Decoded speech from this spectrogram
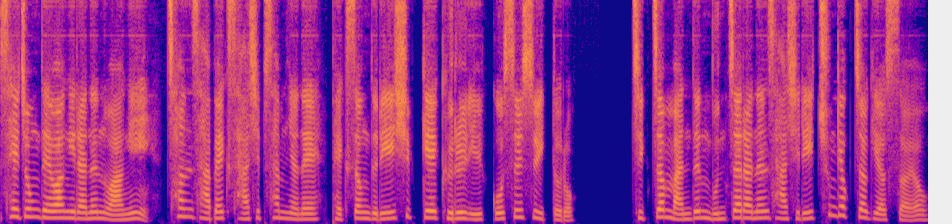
세종대왕이라는 왕이 1443년에 백성들이 쉽게 글을 읽고 쓸 수 있도록 직접 만든 문자라는 사실이 충격적이었어요.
